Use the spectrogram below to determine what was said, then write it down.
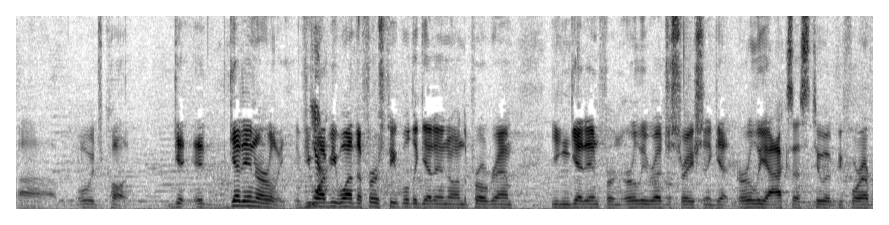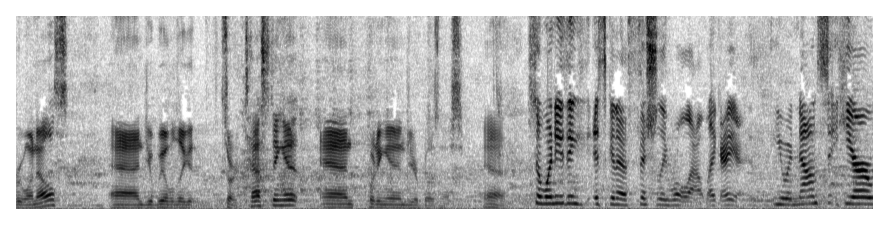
a, what would you call it? Get, eh, get in early. If you Yeah. want to be one of the first people to get in on the program, you can get in for an early registration and get early access to it before everyone else. And you'll be able to get, start testing it and putting it into your business. Yeah. So when do you think it's going to officially roll out? Like I, you announced it here.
